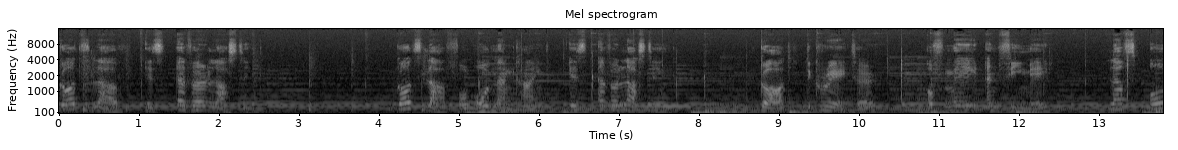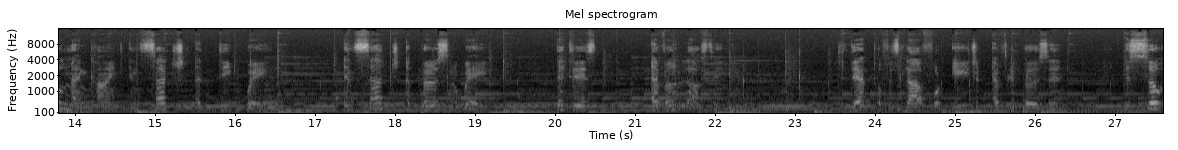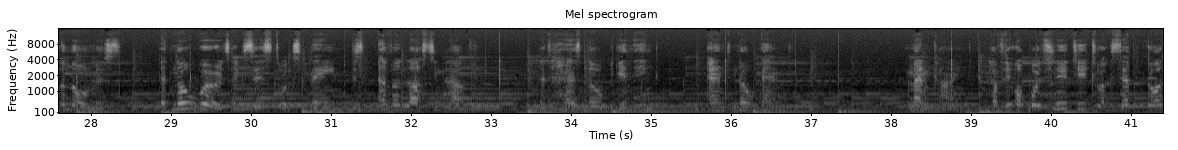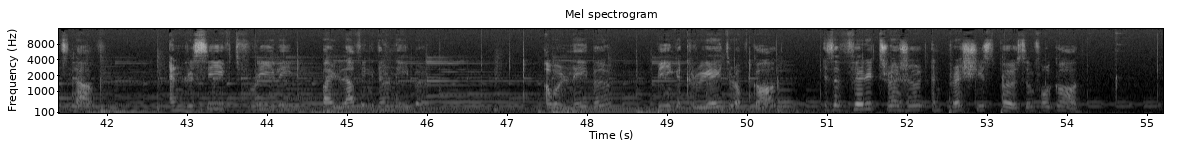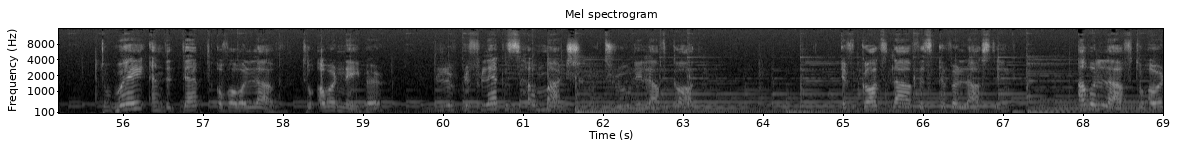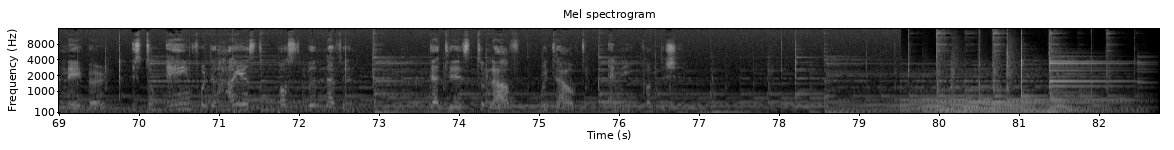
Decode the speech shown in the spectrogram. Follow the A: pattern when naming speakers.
A: God's love is everlasting. God's love for all mankind is everlasting. God, the Creator of male and female, loves all mankind in such a deep way, in such a personal way, that is everlasting. The depth of His love for each and every person is so enormous that no words exist to explain this everlasting love that has no beginning and no end. Mankind have the opportunity to accept God's love and receive it freely by loving their neighbor. Our neighbor, being a creator of God, is a very treasured and precious person for God. The way and the depth of our love to our neighbor re- reflects how much we truly love God. If God's love is everlasting, our love to our neighbor is to aim for the highest possible level, that is, to love without any condition.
